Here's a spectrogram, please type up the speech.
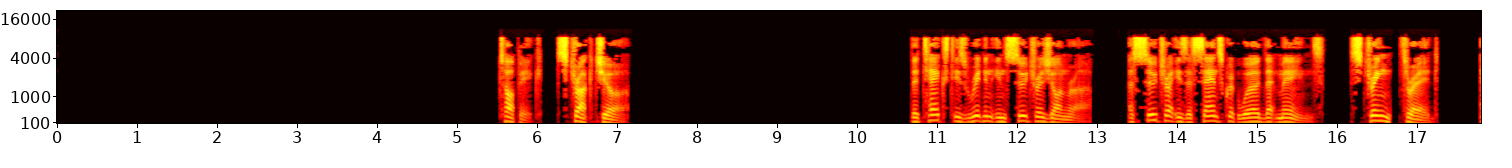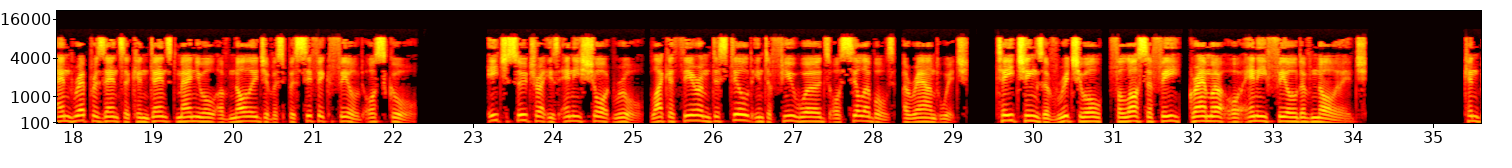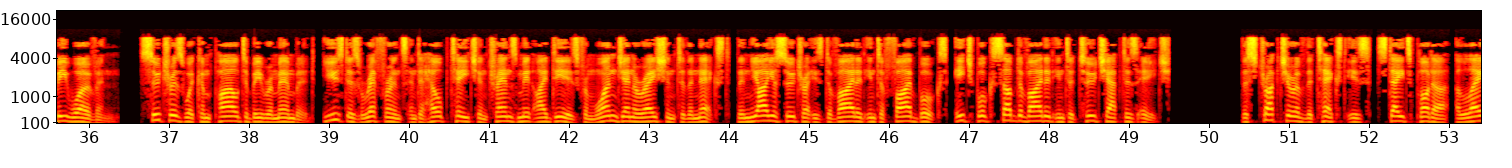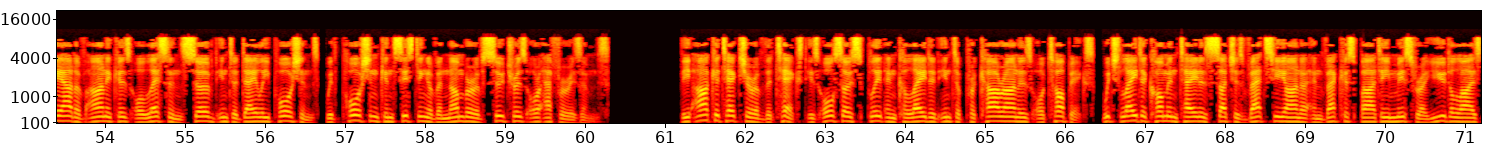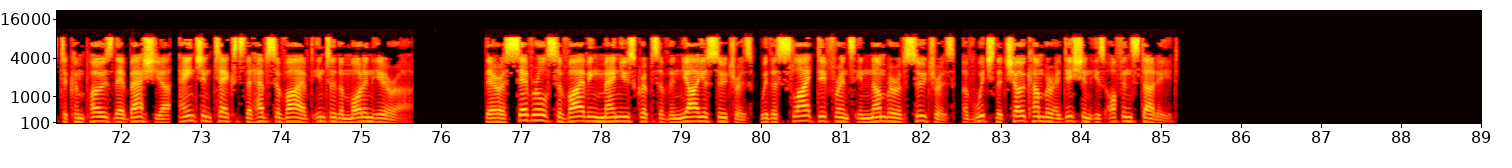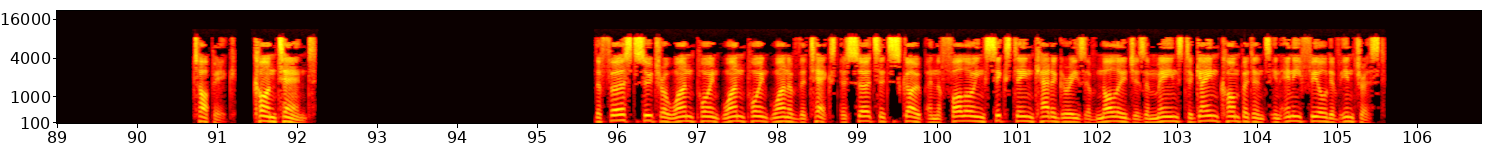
Structure The text is written in sutra genre. A sutra is a Sanskrit word that means, string, thread, and represents a condensed manual of knowledge of a specific field or school. Each sutra is any short rule, like a theorem distilled into few words or syllables, around which teachings of ritual, philosophy, grammar or any field of knowledge can be woven. Sutras were compiled to be remembered, used as reference and to help teach and transmit ideas from one generation to the next. The Nyaya Sutra is divided into five books, each book subdivided into two chapters each. The structure of the text is, states Potter, a layout of ahnikas or lessons served into daily portions, with portion consisting of a number of sutras or aphorisms. The architecture of the text is also split and collated into prakaranas or topics, which later commentators such as Vatsyayana and Vachaspati Misra utilized to compose their bhashya, ancient texts that have survived into the modern era. There are several surviving manuscripts of the Nyaya Sutras, with a slight difference in number of sutras, of which the Chowkhamba edition is often studied. Content. The first Sutra 1.1.1 of the text asserts its scope and the following 16 categories of knowledge as a means to gain competence in any field of interest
